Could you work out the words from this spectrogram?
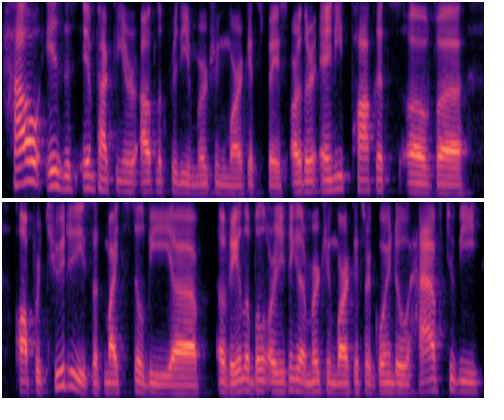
How is this impacting your outlook for the emerging market space? Are there any pockets of uh, opportunities that might still be uh, available, or do you think that emerging markets are going to have to be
